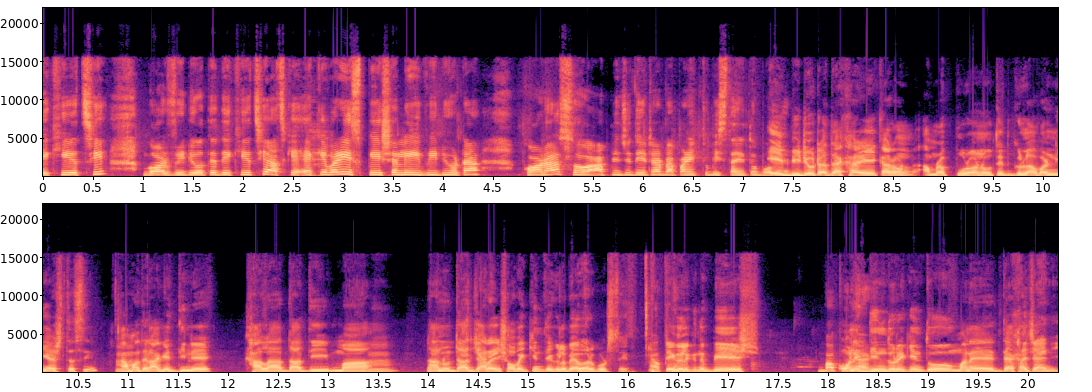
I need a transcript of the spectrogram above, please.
দেখিয়েছি গড় ভিডিওতে দেখিয়েছি। আজকে একেবারে স্পেশালি এই ভিডিওটা করা সো আপনি যদি এটার ব্যাপারে একটু বিস্তারিত বলেন। এই ভিডিওটা দেখার এই কারণ আমরা পুরানো অতীতগুলো আবার নিয়ে আসতেছি। আমাদের আগের দিনে খালা দাদি মা নানু যারাই সবাই কিন্তু এগুলো ব্যবহার করছে। এগুলো কিন্তু বেশ অনেক দিন ধরে কিন্তু মানে দেখা যায়নি।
